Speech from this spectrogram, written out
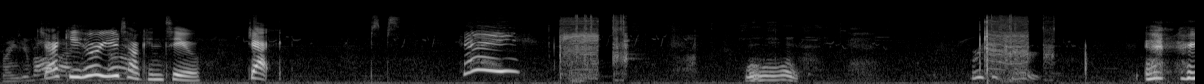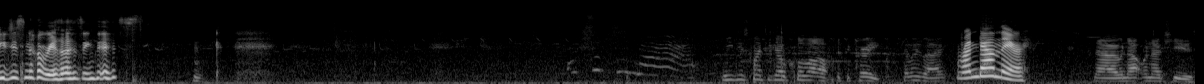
Bring your Jackie, back. who are you Oh. talking to? Jack. Psst, psst. Hey! Whoa, whoa, whoa. Where's your shirt? Are you just not realizing this? He just went to go cool off at the creek. He'll back. Run down there. No, not with no shoes.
